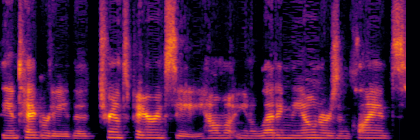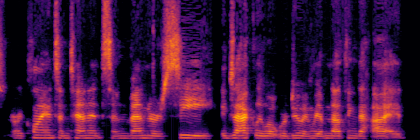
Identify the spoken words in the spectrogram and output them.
the integrity the transparency how much you know letting the owners and clients or clients and tenants and vendors see exactly what we're doing we have nothing to hide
